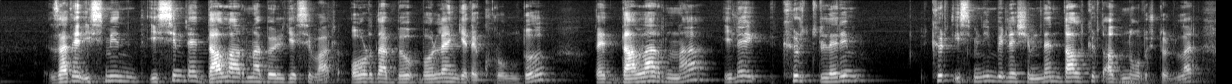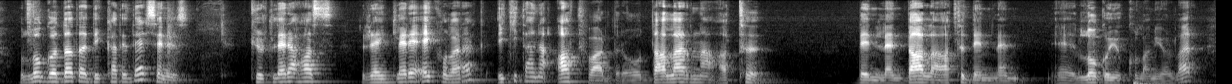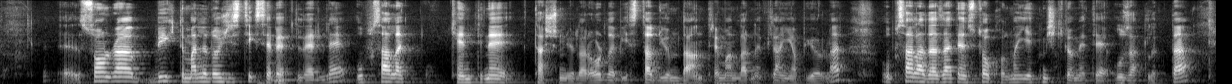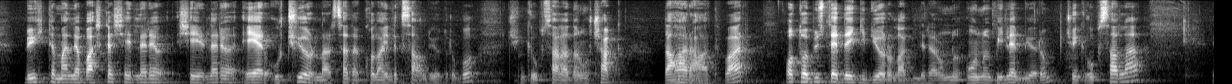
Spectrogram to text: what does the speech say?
zaten ismin isimde Dalarna bölgesi var. Orada Bo- Borlenge'de kuruldu ve Dalarna ile Kürtlerin Kürt isminin birleşiminden Dalkürt adını oluşturdular. Logoda da dikkat ederseniz Kürtlere has renklere ek olarak iki tane at vardır. O Dalarna atı denilen, Dala atı denilen e, logoyu kullanıyorlar. E, sonra büyük ihtimalle lojistik sebeplerle Uppsala kentine taşınıyorlar. Orada bir stadyumda antrenmanlarını falan yapıyorlar. Uppsala'da zaten Stockholm'a 70 kilometre uzaklıkta. Büyük ihtimalle başka şehirlere, şehirlere eğer uçuyorlarsa da kolaylık sağlıyordur bu. Çünkü Uppsala'dan uçak daha rahat var. Otobüste de gidiyor olabilirler. Onu, onu bilemiyorum. Çünkü Uppsala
